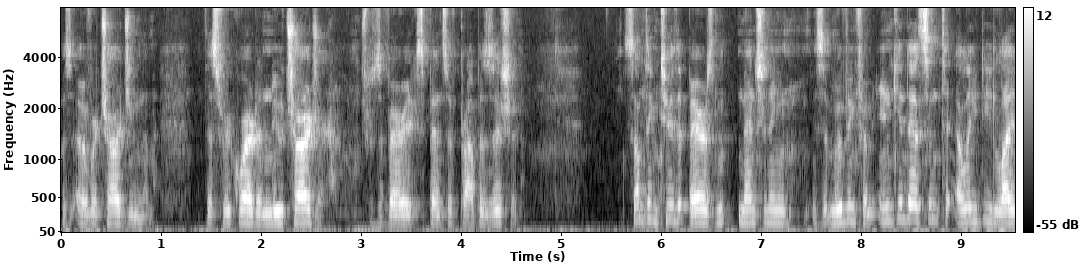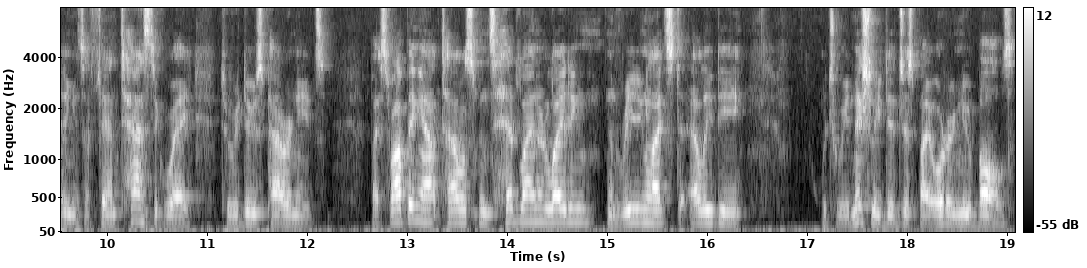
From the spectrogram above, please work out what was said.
was overcharging them. This required a new charger, which was a very expensive proposition. Something too that bears mentioning is that moving from incandescent to LED lighting is a fantastic way to reduce power needs. By swapping out Talisman's headliner lighting and reading lights to LED, which we initially did just by ordering new bulbs,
